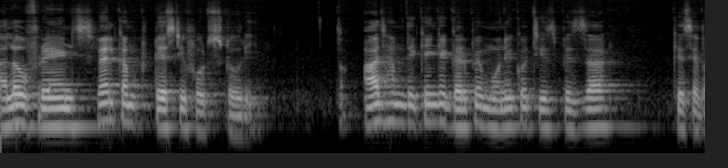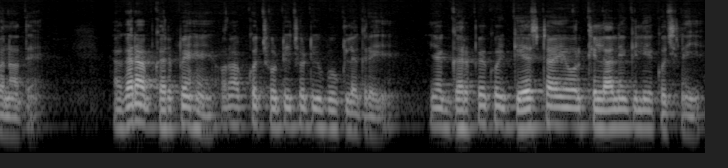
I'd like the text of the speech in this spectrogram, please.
Hello friends, welcome to tasty food story. तो आज हम देखेंगे घर पे मोनिको चीज़ पिज़्ज़ा कैसे बनाते हैं। अगर आप घर पे हैं और आपको छोटी छोटी भूख लग रही है, या घर पे कोई गेस्ट आए और खिलाने के लिए कुछ नहीं है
